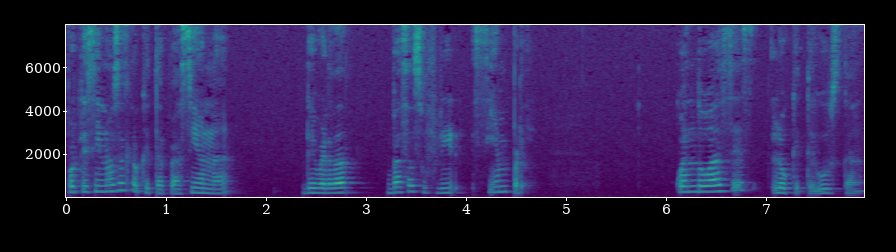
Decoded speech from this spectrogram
Porque si no haces lo que te apasiona, de verdad vas a sufrir siempre. Cuando haces lo que te gusta,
